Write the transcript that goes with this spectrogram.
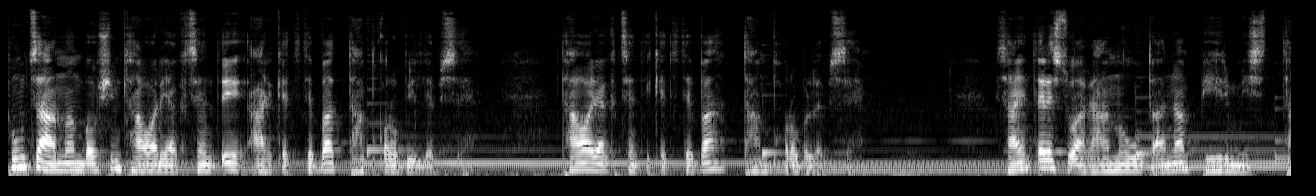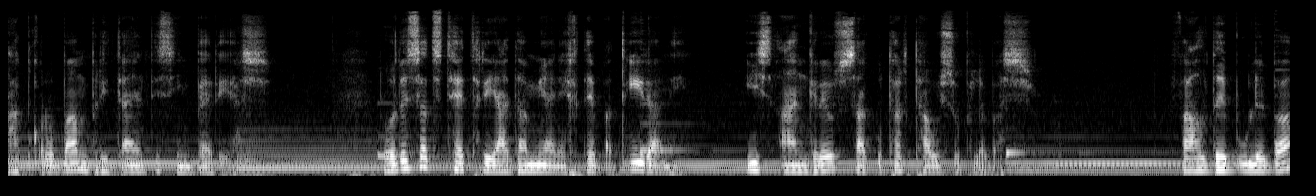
თუმცა ამ ამბავში მთავარი აქცენტი არ კეთდება დაპყრობილებზე. მთავარი აქცენტი კეთდება დამპყრობლებზე. საინტერესოა რა მოუტანა ბირმის დაპყრობამ ბრიტანეთის იმპერიას. როდესაც თეთრი ადამიანი ხდება ტირანი, ის ანგრევს საკუთარ თავისუფლებას. ვალდებულება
